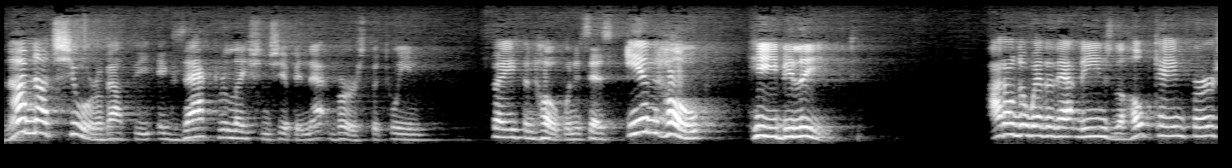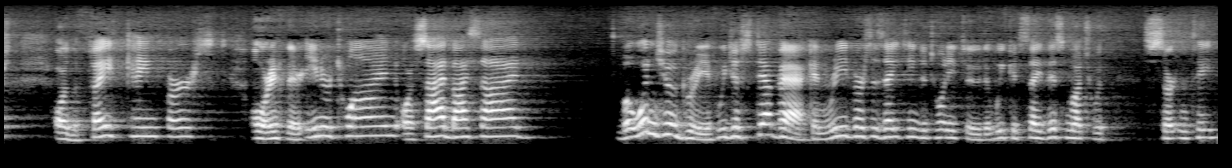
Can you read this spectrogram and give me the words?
and I'm not sure about the exact relationship in that verse between faith and hope when it says, In hope he believed. I don't know whether that means the hope came first or the faith came first or if they're intertwined or side by side. But wouldn't you agree if we just step back and read verses 18 to 22 that we could say this much with certainty?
